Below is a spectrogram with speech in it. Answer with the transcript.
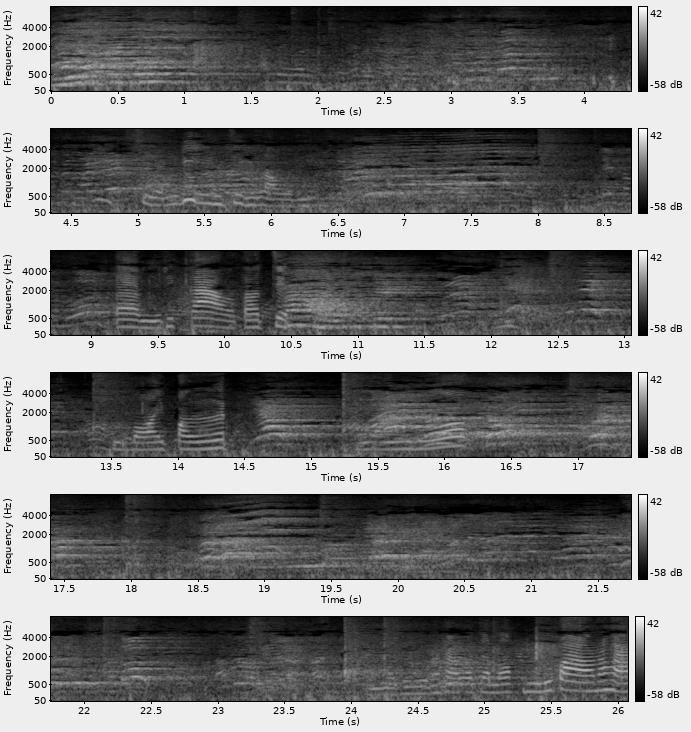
เดี๋ยวไปดูเสียงดีจริงๆเราดิแต้มอยู่ที่เก้าต่อเจ็ดเก้าค่ะต่อเจ็ดพี่บอยเปิดยังยก มาดูนะคะว่าจะล็อกอยู่หรือเปล่านะคะ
